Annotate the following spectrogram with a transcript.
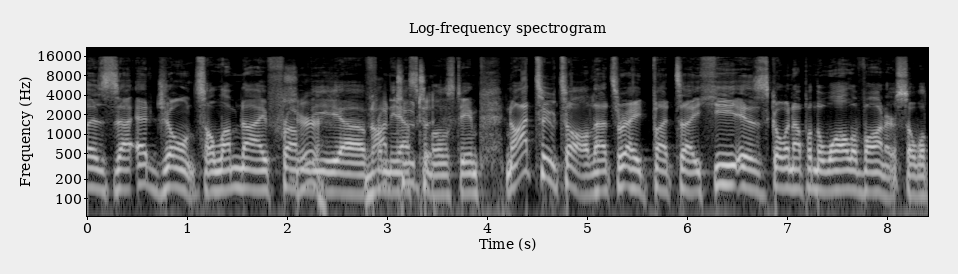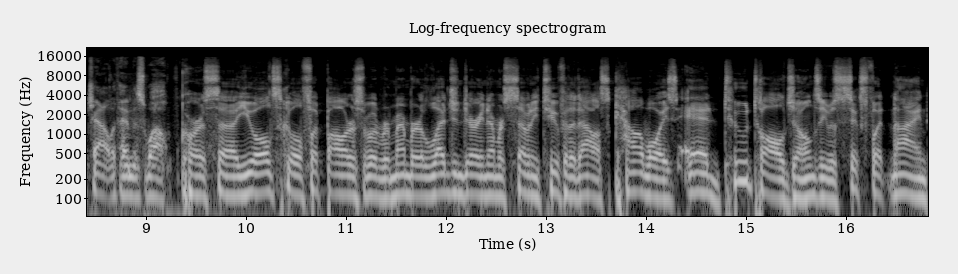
as uh, Ed Jones, alumni from Sure. the uh, from the too Eskimos team. Not too tall, that's right, but uh, he is going up on the Wall of Honor, so we'll chat with him as well. Of course, uh, you old school footballers would remember legendary number 72 for the Dallas Cowboys, Ed Too Tall Jones. He was six foot nine.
